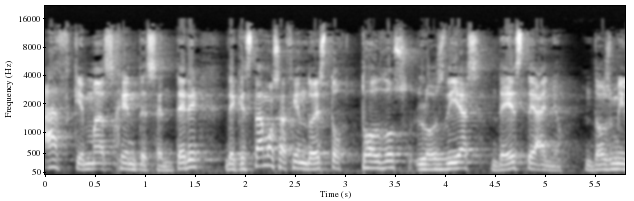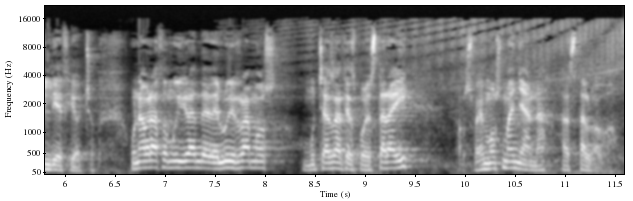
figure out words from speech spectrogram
haz que más gente se entere de que estamos haciendo esto todos los días de este año 2018. Un abrazo muy grande de Luis Ramos, muchas gracias por estar ahí, nos vemos mañana, hasta luego.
